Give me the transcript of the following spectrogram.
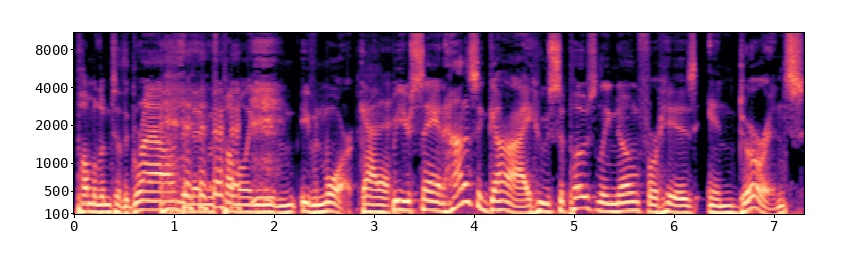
pummeled him to the ground, and then was pummeling even, even more. Got it. But you're saying, how does a guy who's supposedly known for his endurance,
